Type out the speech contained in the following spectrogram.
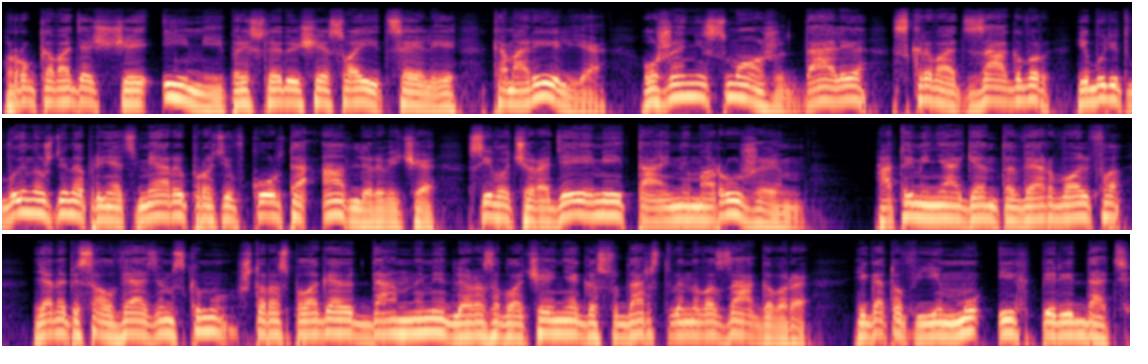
руководящие ими и преследующие свои цели Комарилья, уже не сможет далее скрывать заговор и будет вынуждена принять меры против Курта Адлеровича с его чародеями и тайным оружием. От имени агента Вервольфа я написал Вяземскому, что располагаю данными для разоблачения государственного заговора и готов ему их передать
